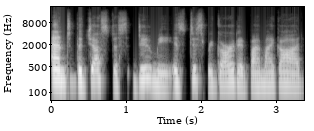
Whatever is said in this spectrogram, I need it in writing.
and the justice due me is disregarded by my God?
